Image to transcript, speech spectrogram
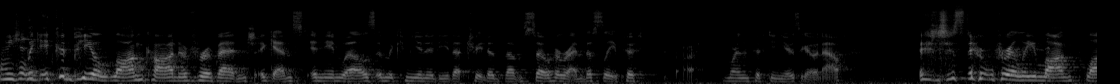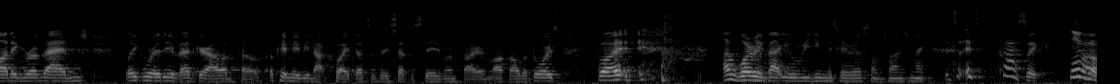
I mean, she- like it could be a long con of revenge against Indian Wells in the community that treated them so horrendously 50, uh, more than 15 years ago now. It's just a really long plotting revenge, like worthy of Edgar Allan Poe. Okay, maybe not quite. That's if they set the stadium on fire and lock all the doors. But I worry about your reading material sometimes, mate. it's it's classic. Oh,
